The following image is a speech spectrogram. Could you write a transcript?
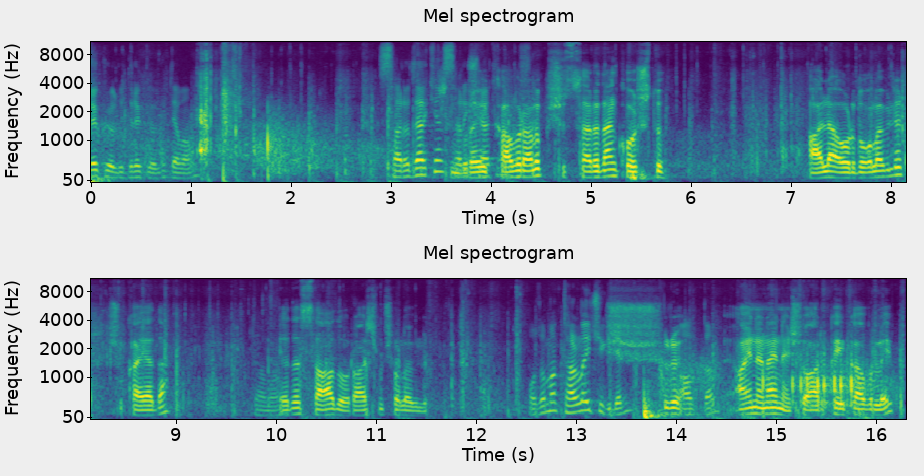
Direkt öldü, direkt öldü. Devam. Sarı derken Şimdi sarı burayı cover alıp şu sarıdan koştu. Hala orada olabilir şu kayada Tamam. ya da sağa doğru açmış olabilir. O zaman tarla içi gidelim. Şuraya, Alttan. aynen aynen şu arkayı coverlayıp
